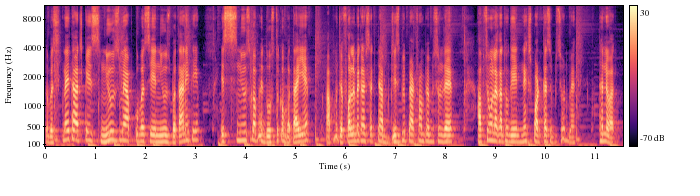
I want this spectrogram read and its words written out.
तो बस इतना ही था आज के इस न्यूज़ में। आपको बस ये न्यूज़ बतानी थी। इस न्यूज़ को अपने दोस्तों को बताइए। आप मुझे फॉलो भी कर सकते हैं। आप जिस भी प्लेटफॉर्म पर भी सुन रहे हैं, आपसे मुलाकात होगी नेक्स्ट पॉडकास्ट एपिसोड में। धन्यवाद।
